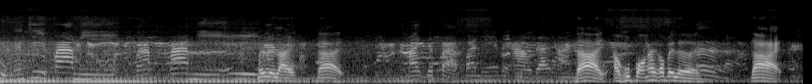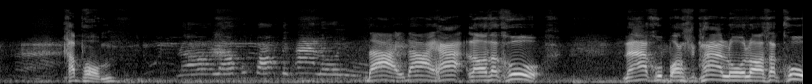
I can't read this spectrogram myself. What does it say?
ถุงยังชีพป้ามีป้าป้ามีไอ้ไม่เป็นไรได้ ไม่จะฝากป้านี้ไปเอาได้ไหมได้ เอาคูปองให้เขาไปเลย เออได้ ครับผม รอรอคูปองสิบห้าโลอยู่ ได้ได้ฮะ รอสักครู่นะฮะคูปอง 15 โลรอสักครู่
